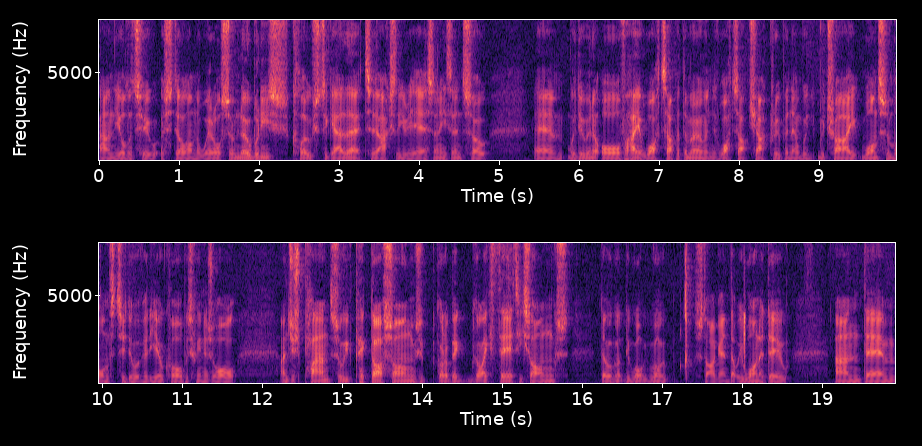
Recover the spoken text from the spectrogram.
and the other two are still on the Wirral so nobody's close together to actually rehearse anything so um, we're doing it all via WhatsApp at the moment, WhatsApp chat group, and then we, we try once a month to do a video call between us all and just plan. So we've picked our songs. We've got a big, we've got like thirty songs that we're going to do. What we want start again that we want to do, and um,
